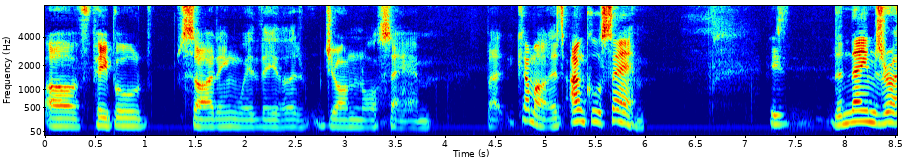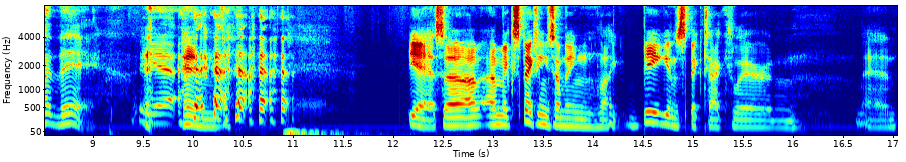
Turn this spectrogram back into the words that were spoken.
of people siding with either John or Sam. But come on, it's Uncle Sam. He's the name's right there. yeah. And- Yeah, so I'm, I'm expecting something like big and spectacular, and and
